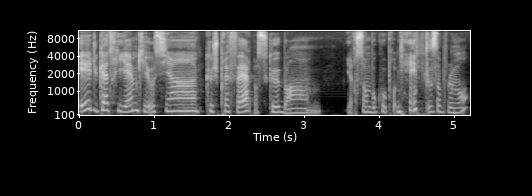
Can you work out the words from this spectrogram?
et du quatrième, qui est aussi un que je préfère parce que ben, il ressemble beaucoup au premier, tout simplement.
